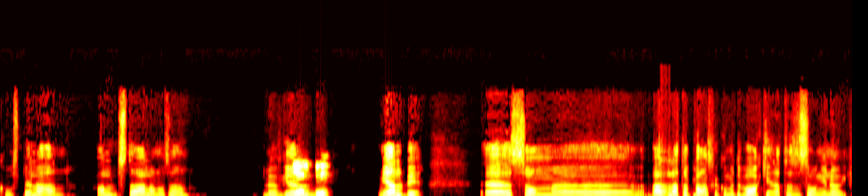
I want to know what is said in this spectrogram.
Hvor spiller han? Halmstad eller noe sånt? Løvgren? Mjelby. Mjelby. Eh, som eh, vel etter planen skal komme tilbake igjen etter sesongen òg.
